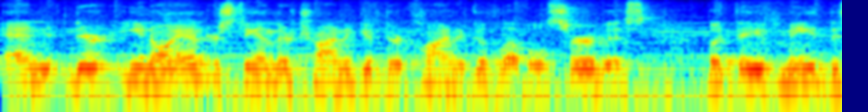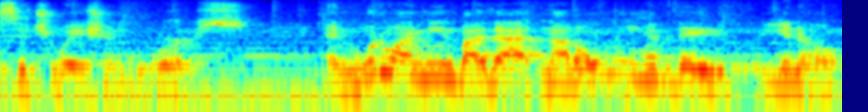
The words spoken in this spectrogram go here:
and they're you know I understand they're trying to give their client a good level of service, but they've made the situation worse. And what do I mean by that? Not only have they you know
